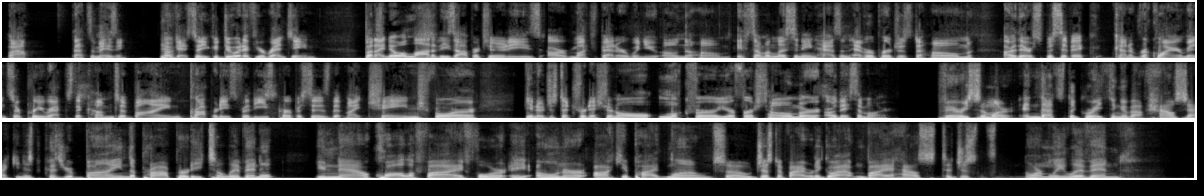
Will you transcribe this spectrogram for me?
Wow. That's amazing. Yeah. Okay. So you could do it if you're renting, but I know a lot of these opportunities are much better when you own the home. If someone listening hasn't ever purchased a home, are there specific kind of requirements or prereqs that come to buying properties for these purposes that might change for, you know, just a traditional look for your first home or are they similar? Very similar. And that's the great thing about house hacking is because you're buying the property to live in it, you now qualify for a owner occupied loan. So just if I were to go out and buy a house to just normally live in,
